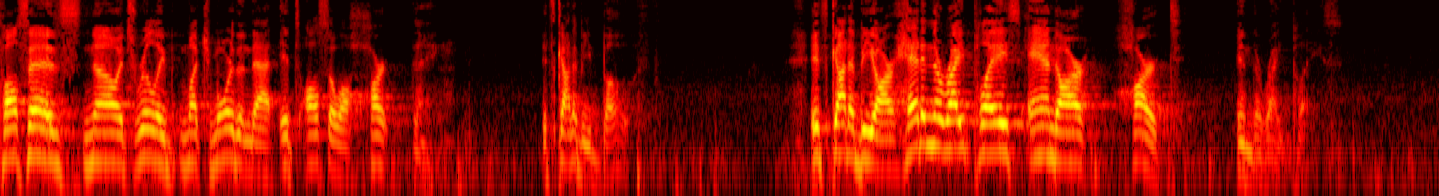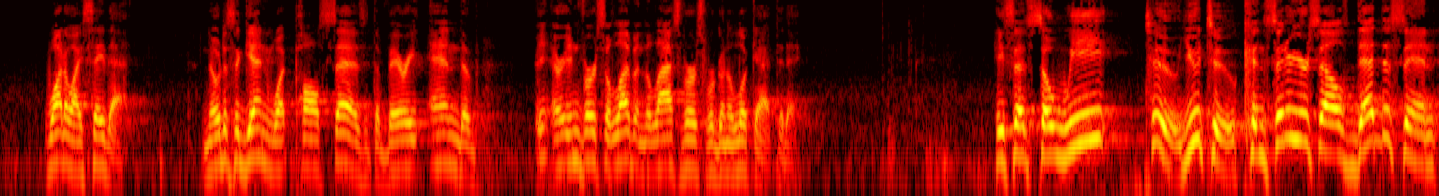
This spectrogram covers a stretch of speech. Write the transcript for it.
Paul says, no, it's really much more than that. It's also a heart thing. It's got to be both. It's got to be our head in the right place and our heart in the right place. Why do I say that? Notice again what Paul says at the very end of or in verse 11, the last verse we're going to look at today. He says, So we too, you too, consider yourselves dead to sin,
